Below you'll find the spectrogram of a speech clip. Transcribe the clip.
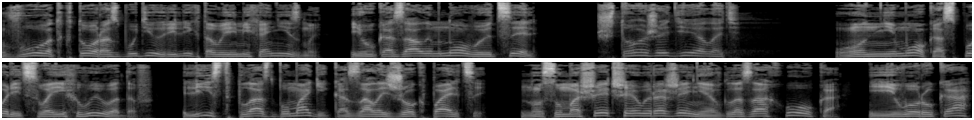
Вот кто разбудил реликтовые механизмы и указал им новую цель. Что же делать? Он не мог оспорить своих выводов. Лист пласт бумаги, казалось, жег пальцы. Но сумасшедшее выражение в глазах Хоука и его рука,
